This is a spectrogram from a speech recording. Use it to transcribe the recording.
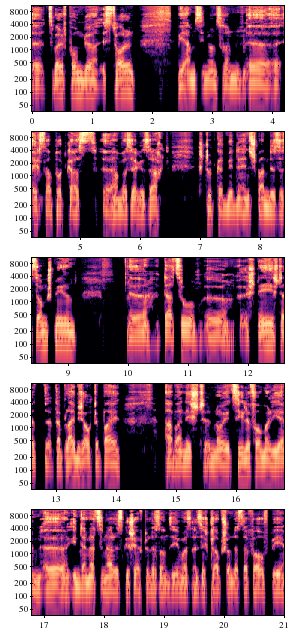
äh, zwölf Punkte, ist toll. Wir haben es in unserem äh, Extra-Podcast, äh, haben wir es ja gesagt, Stuttgart wird eine entspannte Saison spielen. Äh, dazu äh, stehe ich, da, da bleibe ich auch dabei, aber nicht neue Ziele formulieren, äh, internationales Geschäft oder sonst irgendwas. Also ich glaube schon, dass der VfB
